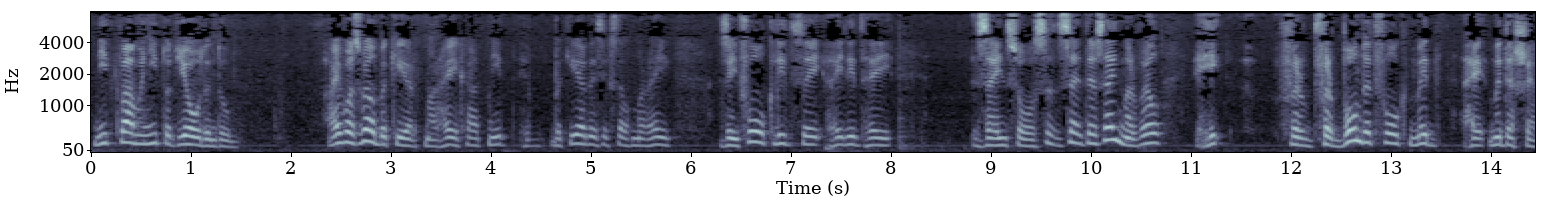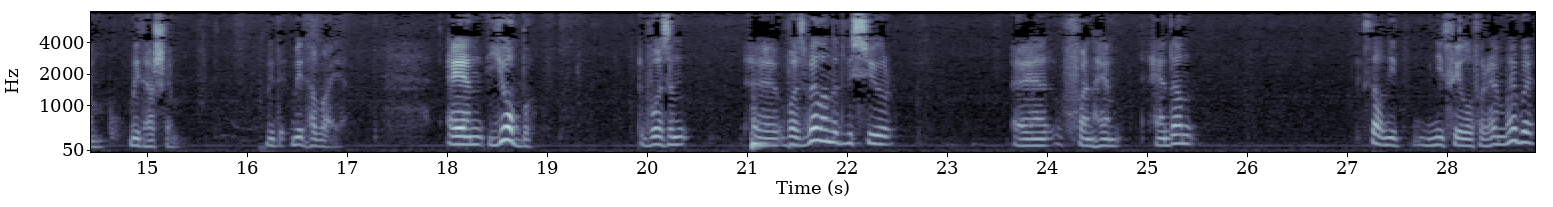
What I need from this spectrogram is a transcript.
niet kwamen niet tot Jodendom. Hij was wel bekeerd, maar hij gaat niet, bekeerde zichzelf, maar hij, zijn volk liet, hij, hij liet hij zijn zoals, er zijn maar wel ver, verbond het volk met, met Hashem, met Hashem, met, met. En Job was, een, uh, was wel een adviseur uh, van hem, en dan, zal niet, niet veel over hem hebben,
